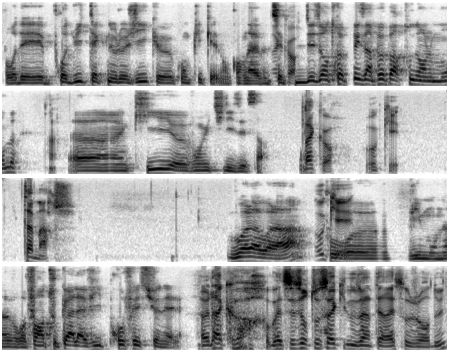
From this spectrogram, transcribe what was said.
pour des produits technologiques compliqués. Donc, on a des entreprises un peu partout dans le monde ah. Euh, qui euh, vont utiliser ça. D'accord, ok. Ça marche. Voilà, voilà. Ok. Pour euh, mon œuvre, enfin en tout cas la vie professionnelle. Ah, d'accord, bah, c'est surtout ça qui nous intéresse aujourd'hui.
